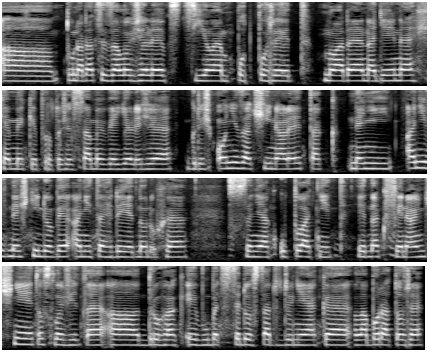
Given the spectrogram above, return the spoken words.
a tu nadaci založili s cílem podpořit mladé nadějné chemiky, protože sami věděli, že když oni začínali, tak není ani v dnešní době, ani tehdy jednoduché se nějak uplatnit. Jednak finančně je to složité a druhak i vůbec se dostat do nějaké laboratoře,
